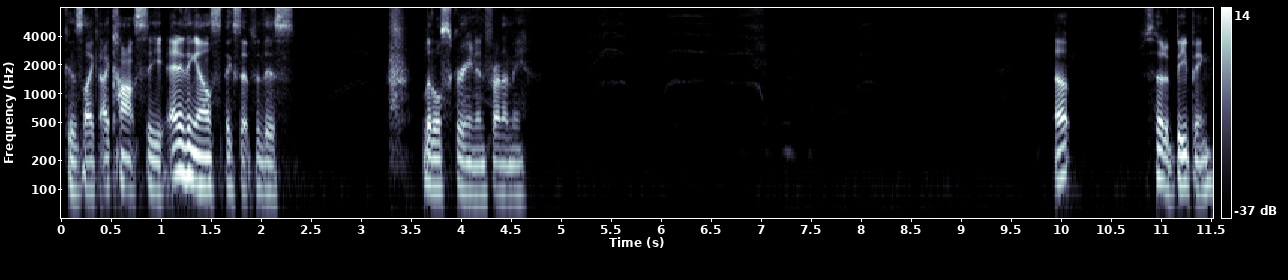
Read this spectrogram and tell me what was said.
because like I can't see anything else except for this little screen in front of me. Oh, just heard a beeping.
